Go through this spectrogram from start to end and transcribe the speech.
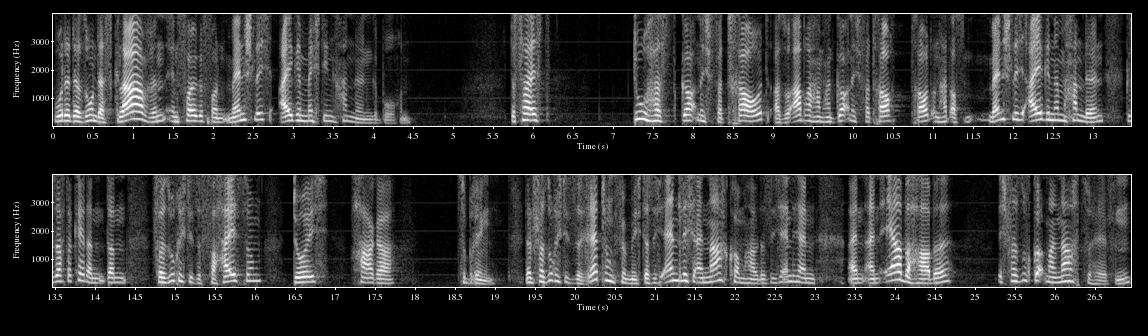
wurde der Sohn der Sklaven infolge von menschlich eigenmächtigen Handeln geboren. Das heißt, du hast Gott nicht vertraut, also Abraham hat Gott nicht vertraut und hat aus menschlich eigenem Handeln gesagt, okay, dann, dann versuche ich diese Verheißung durch Hagar zu bringen dann versuche ich diese Rettung für mich, dass ich endlich ein Nachkommen habe, dass ich endlich ein, ein, ein Erbe habe. Ich versuche Gott mal nachzuhelfen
